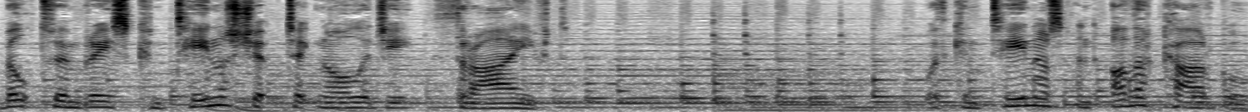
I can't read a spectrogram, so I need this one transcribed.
built to embrace container ship technology, thrived. With containers and other cargo,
